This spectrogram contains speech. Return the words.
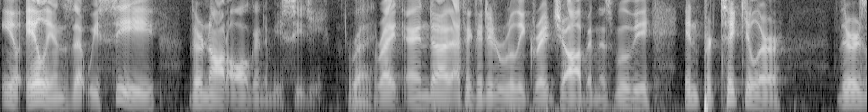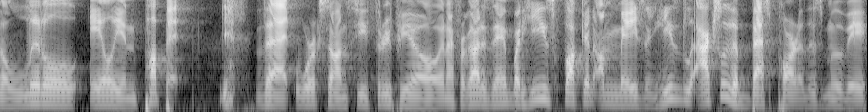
you know, aliens that we see, they're not all going to be CG Right. right? And uh, I think they did a really great job in this movie. In particular, there's a little alien puppet yeah. that works on C3PO, and I forgot his name, but he's fucking amazing. He's actually the best part of this movie,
